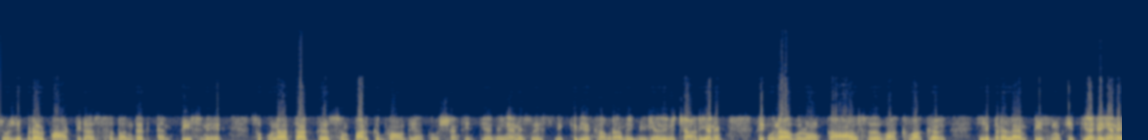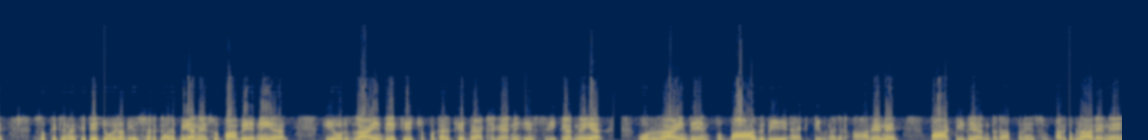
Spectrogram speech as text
ਜੋ ਲਿਬਰਲ ਪਾਰਟੀ ਨਾਲ ਸੰਬੰਧਿਤ ਐਮਪੀਸ ਨੇ ਸੋ ਉਹਨਾਂ ਤੱਕ ਸੰਪਰਕ ਬਣਾਉਣ ਦੀਆਂ ਕੋਸ਼ਿਸ਼ਾਂ ਕੀਤੀਆਂ ਗਈਆਂ ਨੇ। ਸੋ ਇਸ ਤਰੀਕੇ ਦੀਆਂ ਖਬਰਾਂ ਵੀ ਮੀਡੀਆ ਦੇ ਵਿੱਚ ਆ ਰਹੀਆਂ ਨੇ ਤੇ ਉਹਨਾਂ ਵੱਲੋਂ ਕਾਲਸ ਵੱਖ-ਵੱਖ ਲਿਬਰਲ ਐਮਪੀਸ ਨੂੰ ਕੀਤੀਆਂ ਗਈਆਂ ਨੇ। ਸੋ ਕਿਤੇ ਨਾ ਕਿਤੇ ਜੋ ਇਹਨਾਂ ਦੀਆਂ ਸਰਗਰਮੀਆਂ ਨੇ, ਸੋ ਭਾਵ ਇਹ ਨਹੀਂ ਹੈ ਕਿ ਉਹ ਰਿਜ਼ਾਈਨ ਦੇ ਕੇ ਚੁੱਪ ਕਰਕੇ ਬੈਠ ਗਏ ਨੇ, ਇਸ ਤਰੀਕੇ ਨਹੀਂ ਹੈ। ਉਹ ਰਿਜ਼ਾਈਨ ਦੇਣ ਤੋਂ ਬਾਅਦ ਵੀ ਐਕਟਿਵ ਨਜ਼ਰ ਆ ਰਹੇ ਨੇ। ਪਾਰਟੀ ਦੇ ਅੰਦਰ ਆਪਣੇ ਸੰਪਰਕ ਬਣਾ ਰਹੇ ਨੇ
